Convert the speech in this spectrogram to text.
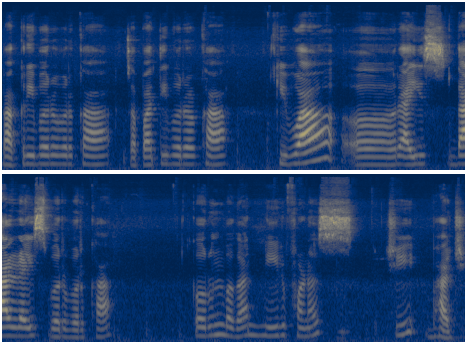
भाकरीबरोबर खा चपातीबरोबर खा किंवा राईस डाळ राईसबरोबर खा. करून बघा नीरफणसची भाजी.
